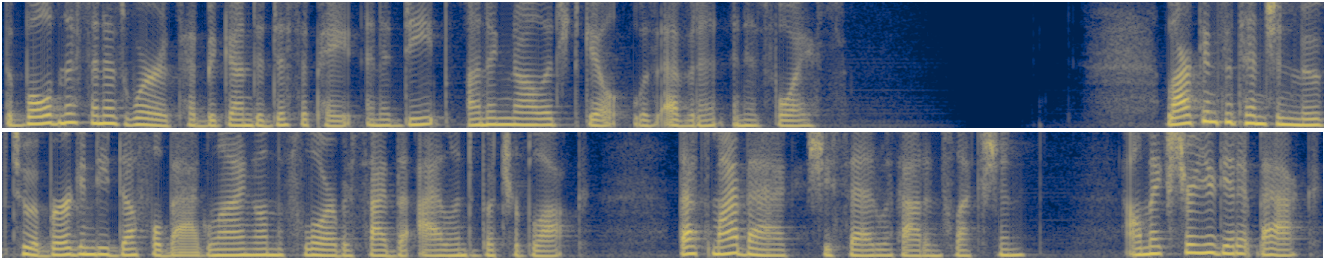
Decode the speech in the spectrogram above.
The boldness in his words had begun to dissipate, and a deep, unacknowledged guilt was evident in his voice. Larkin's attention moved to a burgundy duffel bag lying on the floor beside the island butcher block. That's my bag, she said without inflection. I'll make sure you get it back.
